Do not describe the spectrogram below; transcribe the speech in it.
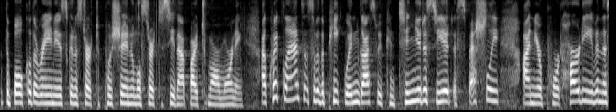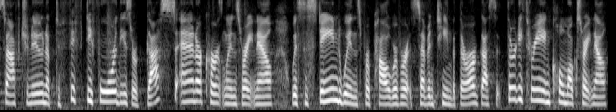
but the bulk of the rain is going to start to push in, and we'll start to see that by tomorrow morning. A quick glance at some of the peak wind gusts. We've continued to see it, especially near Port Hardy, even this afternoon, up to 54. These are gusts and our current winds right now, with sustained winds for Powell River at 17, but there are gusts at 33 in Comox right now,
